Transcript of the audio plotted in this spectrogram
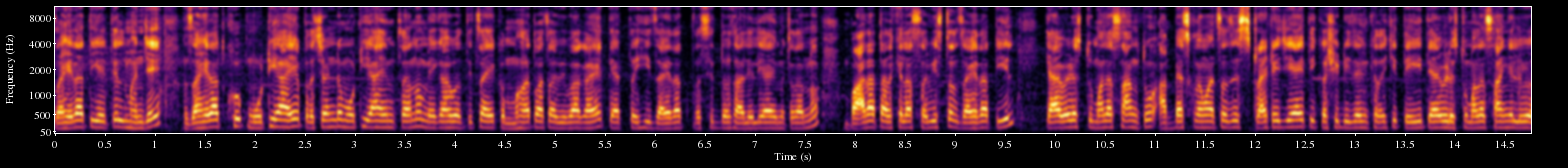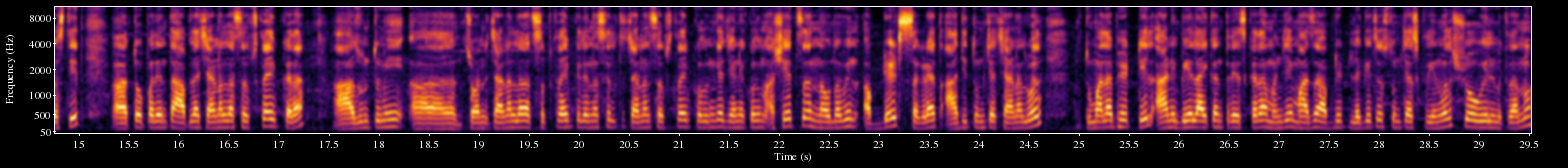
जाहिराती येतील. म्हणजे जाहिरात खूप मोठी आहे प्रचंड मोठी आहे मित्रांनो. मेघावरतीचा एक महत्त्वाचा विभाग आहे. त्यात ही जाहिरात प्रसिद्ध झालेली आहे मित्रांनो. बारा तारखेला सविस्तर जाहिरात येईल. त्यावेळेस तुम्हाला सांगतो अभ्यासक्रमाचं जे स्ट्रॅटेजी आहे ती कशी डिझाईन करायची तेही त्यावेळेस तुम्हाला सांगेल व्यवस्थित. तोपर्यंत आपल्या चॅनलला सबस्क्राईब करा. अजून तुम्ही चॅनलला सबस्क्राईब केले नसेल तर चॅनल सबस्क्राईब करून घ्या जेणेकरून असेच नवनवीन अपडेट्स सगळ्यात आधी तुमच्या चॅनलवर तुम्हाला भेटतील. आणि बेल आयकन प्रेस करा म्हणजे माझं अपडेट लगेचच तुमच्या स्क्रीनवर शो होईल मित्रांनो.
